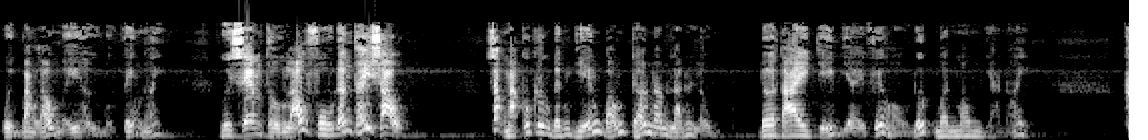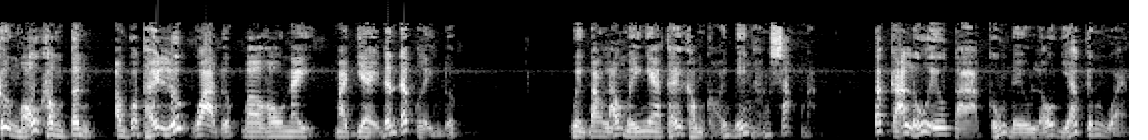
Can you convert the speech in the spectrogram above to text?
Quyền băng lão Mỹ hừ một tiếng nói, Người xem thường lão phù đến thế sao? Sắc mặt của Khương Định Diễn bỗng trở nên lạnh lùng, đưa tay chỉ về phía hồ nước mênh mông và nói. Khương mổ không tin, ông có thể lướt qua được bờ hồ này mà về đến đất liền được. Quyền băng lão Mỹ nghe thế không khỏi biến hẳn sắc mặt. Tất cả lũ yêu tà cũng đều lộ giá kinh hoàng.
